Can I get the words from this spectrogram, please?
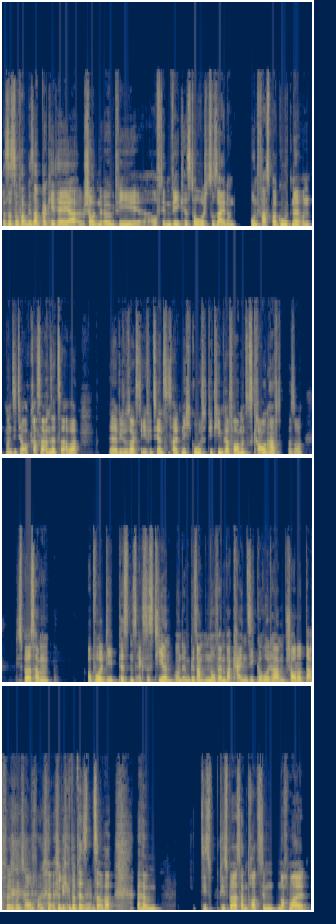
das ist so vom Gesamtpaket her ja schon irgendwie auf dem Weg, historisch zu sein und unfassbar gut, ne? Und man sieht ja auch krasse Ansätze, aber äh, wie du sagst, die Effizienz ist halt nicht gut. Die Team-Performance ist grauenhaft. Also die Spurs haben, obwohl die Pistons existieren und im gesamten November keinen Sieg geholt haben, Shoutout dafür übrigens auch, liebe Pistons, ja. aber ähm, die, die Spurs haben trotzdem noch mal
